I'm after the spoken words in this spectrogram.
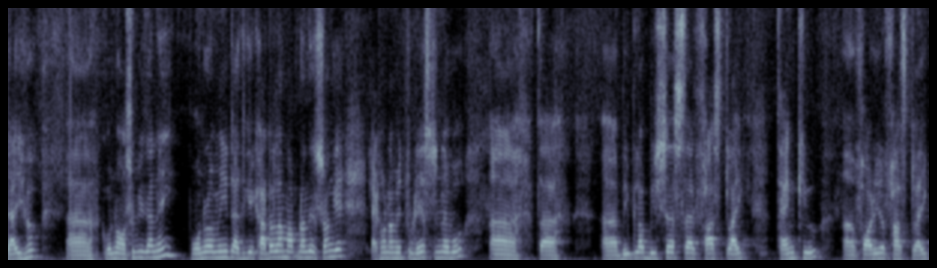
যাই হোক কোনো অসুবিধা নেই। পনেরো মিনিট আজকে কাটালাম আপনাদের সঙ্গে। এখন আমি একটু রেস্ট নেব। তা Biplab Biswas sir first like thank you for your first like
